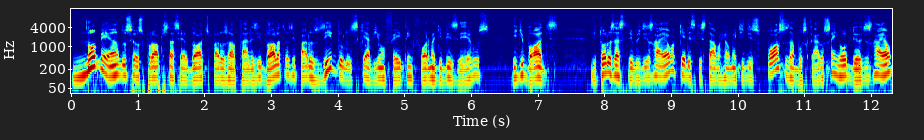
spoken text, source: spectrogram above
nomeando seus próprios sacerdotes para os altares idólatras e para os ídolos que haviam feito em forma de bezerros e de bodes. De todas as tribos de Israel, aqueles que estavam realmente dispostos a buscar o Senhor, Deus de Israel,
